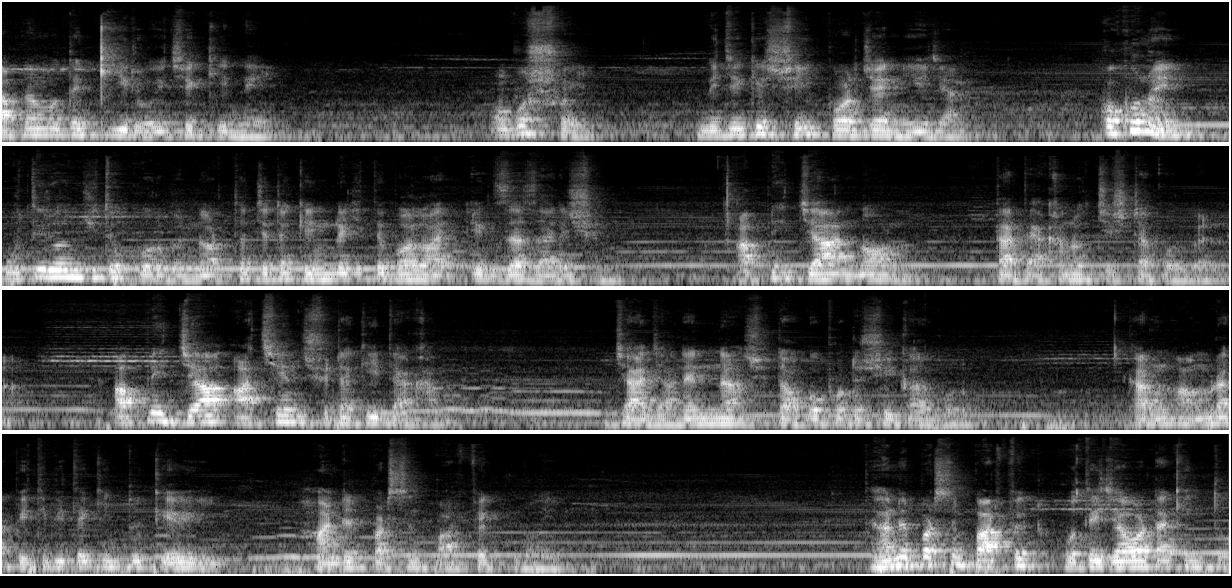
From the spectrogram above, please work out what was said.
আপনার মধ্যে কি রয়েছে, কি নেই। অবশ্যই নিজেকে সেই পর্যায়ে নিয়ে যান। কখনোই অতিরঞ্জিত করবেন না, অর্থাৎ যেটাকে ইংরেজিতে বলা হয় এক্সাজারেশন আপনি যা নন, তা দেখানোর চেষ্টা করবেন না। আপনি যা আছেন, সেটাকেই দেখান। যা জানেন না, সেটা অকপটে স্বীকার করুন। কারণ আমরা পৃথিবীতে কিন্তু কেউই হান্ড্রেড পার্সেন্ট পারফেক্ট নই হান্ড্রেড পার্সেন্ট পারফেক্ট হতে যাওয়াটা কিন্তু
